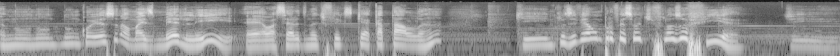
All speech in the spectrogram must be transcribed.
eu não, não, não conheço, não. Mas Merli é uma série do Netflix que é catalã, que inclusive é um professor de filosofia, de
